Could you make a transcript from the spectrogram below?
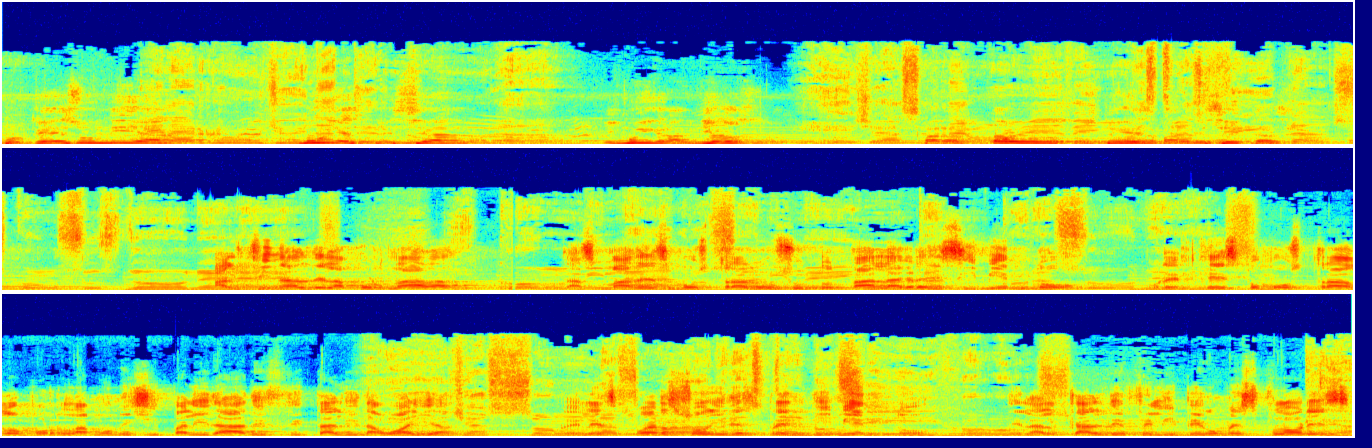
porque es un día muy especial y muy grandioso para todos ustedes madrecitas al final de la jornada, las madres mostraron su total agradecimiento por el gesto mostrado por la Municipalidad Distrital de Inahuaya, por el esfuerzo y desprendimiento del alcalde Felipe Gómez Flores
